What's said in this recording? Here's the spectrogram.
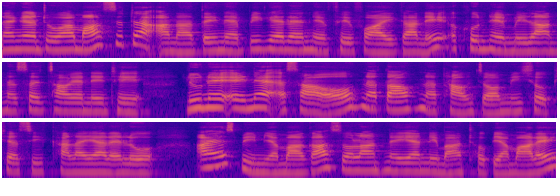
နိုင်ငံတော်မှာစစ်တပ်အာဏာသိမ်းတဲ့ပြီးခဲ့တဲ့နှစ်ဖေဖော်ဝါရီကနေအခုနှစ်မေလ26ရက်နေ့ထိလူနေအိမ်နဲ့အဆောက်အအုံ2200ကျော်မိရှုဖျက်ဆီးခံလိုက်ရတယ်လို့ ISP မြန်မာကဇွန်လ2ရက်နေ့မှာထုတ်ပြန်ပါတယ်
